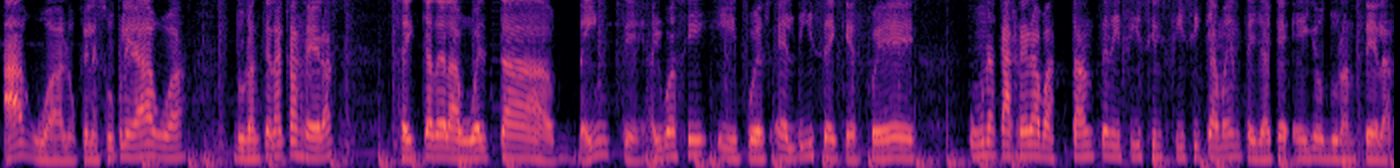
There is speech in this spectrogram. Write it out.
agua, lo que le suple agua durante la carrera, cerca de la vuelta 20, algo así, y pues él dice que fue una carrera bastante difícil físicamente, ya que ellos durante la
